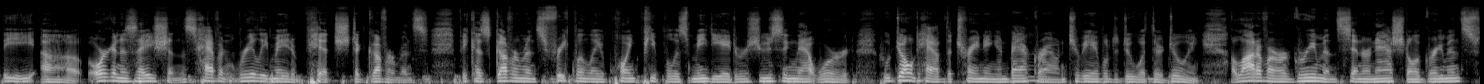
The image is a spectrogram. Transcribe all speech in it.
the uh, organizations haven't really made a pitch to governments because governments frequently appoint people as mediators using that word who don't have the training and background to be able to do what they're doing. A lot of our agreements, international agreements,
